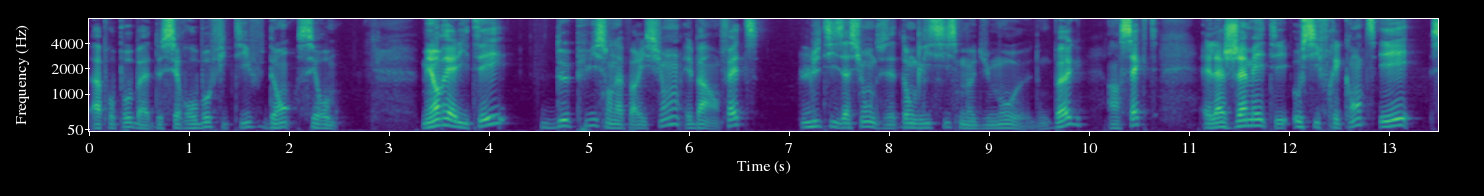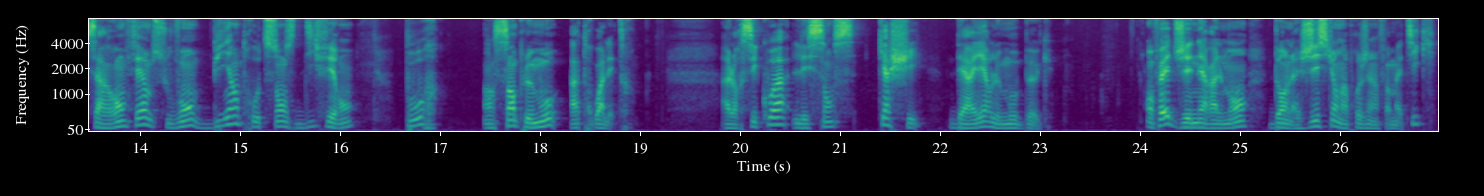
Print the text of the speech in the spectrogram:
à propos bah, de ses robots fictifs dans ses romans. Mais en réalité, depuis son apparition, et eh ben en fait, l'utilisation de cet anglicisme du mot euh, bug, insecte, elle n'a jamais été aussi fréquente et ça renferme souvent bien trop de sens différents pour un simple mot à trois lettres. Alors c'est quoi les sens cachés derrière le mot bug. En fait, généralement, dans la gestion d'un projet informatique,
